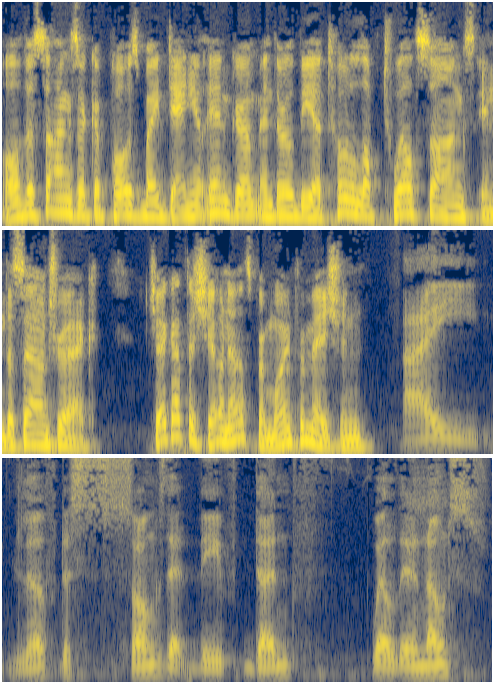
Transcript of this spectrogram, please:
All the songs are composed by Daniel Ingram and there will be a total of 12 songs in the soundtrack. Check out the show notes for more information. I love the songs that they've done. Well, they announced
